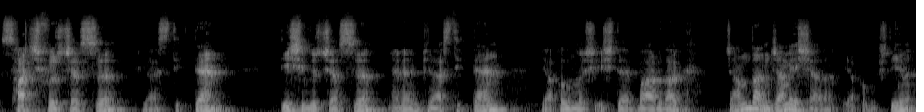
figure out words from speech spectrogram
saç fırçası plastikten, diş fırçası efendim plastikten yapılmış işte bardak camdan cam eşyadan yapılmış değil mi?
